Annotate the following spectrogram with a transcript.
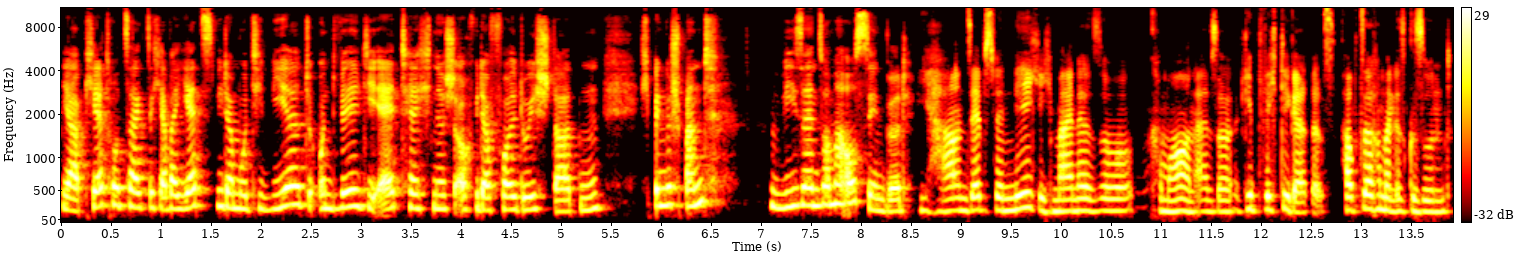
Ja, Pietro zeigt sich aber jetzt wieder motiviert und will diättechnisch auch wieder voll durchstarten. Ich bin gespannt, wie sein Sommer aussehen wird. Ja, und selbst wenn nicht, ich meine, so, come on, also gibt Wichtigeres. Hauptsache, man ist gesund.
